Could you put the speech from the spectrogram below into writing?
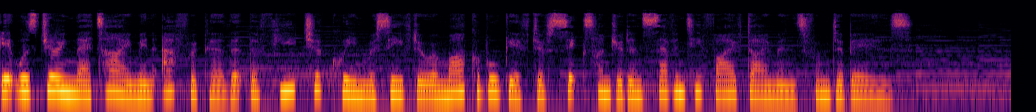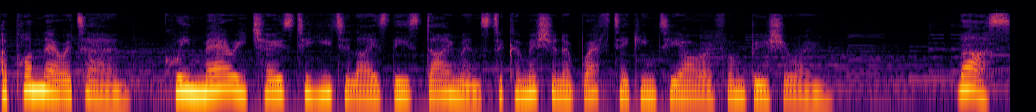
It was during their time in Africa that the future queen received a remarkable gift of 675 diamonds from De Beers. Upon their return, Queen Mary chose to utilize these diamonds to commission a breathtaking tiara from Boucheron. Thus,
